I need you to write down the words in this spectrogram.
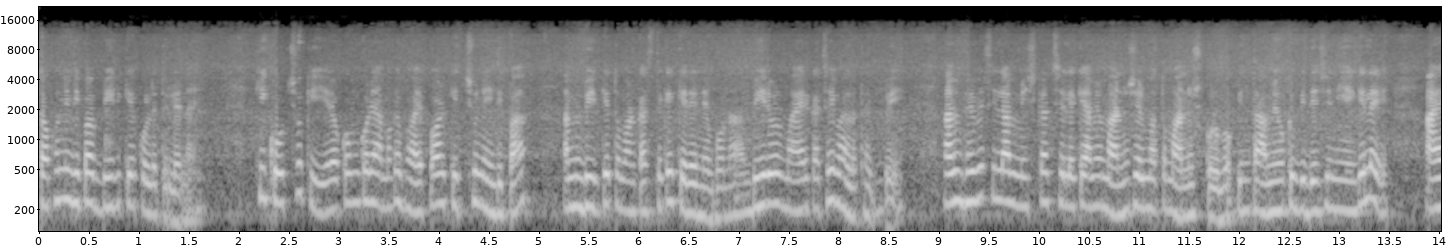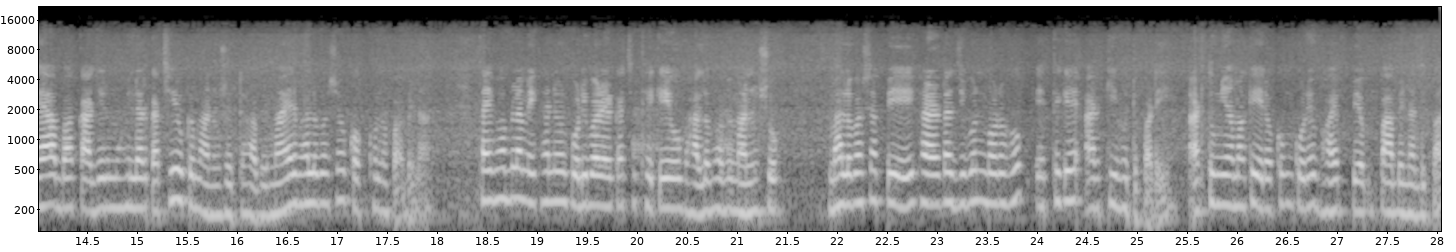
তখনই দীপা বীরকে কোলে তুলে নেয়। কি করছ কি? এরকম করে আমাকে ভয় পাওয়ার কিচ্ছু নেই দীপা। আমি বীরকে তোমার কাছ থেকে কেড়ে নেব না। বীর ওর মায়ের কাছেই ভালো থাকবে। আমি ভেবেছিলাম মিশকার ছেলেকে আমি মানুষের মতো মানুষ করব, কিন্তু আমি ওকে বিদেশে নিয়ে গেলে আয়া বা কাজের মহিলার কাছেই ওকে মানুষ হতে হবে। মায়ের ভালোবাসাও কখনো পাবে না। তাই ভাবলাম এখানে ওর পরিবারের কাছে থেকে ও ভালোভাবে মানুষ হোক। ভালোবাসা পেয়ে সারাটা জীবন বড় হোক, এর থেকে আর কি হতে পারে? আর তুমি আমাকে এরকম করে ভয় পাবে না দীপা,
